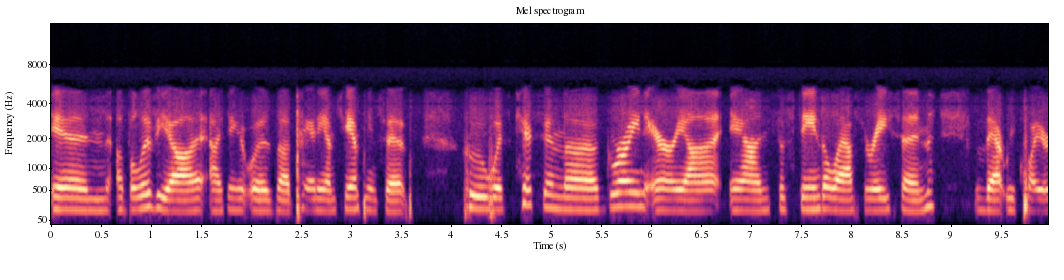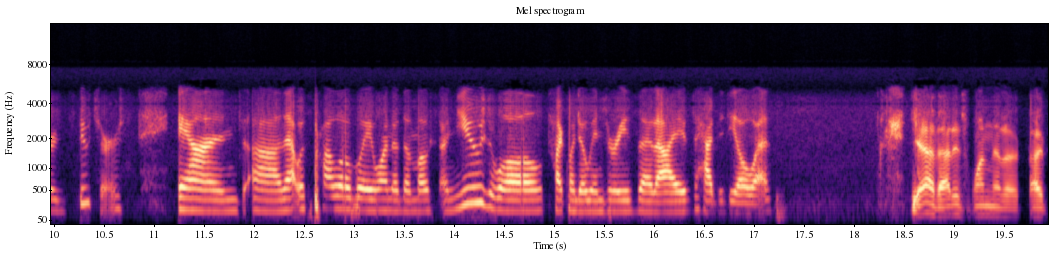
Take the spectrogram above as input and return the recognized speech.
in uh, Bolivia. I think it was a Pan Am Championship, who was kicked in the groin area and sustained a laceration that required sutures. And uh, that was probably one of the most unusual Taekwondo injuries that I've had to deal with. Yeah, that is one that uh, I've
